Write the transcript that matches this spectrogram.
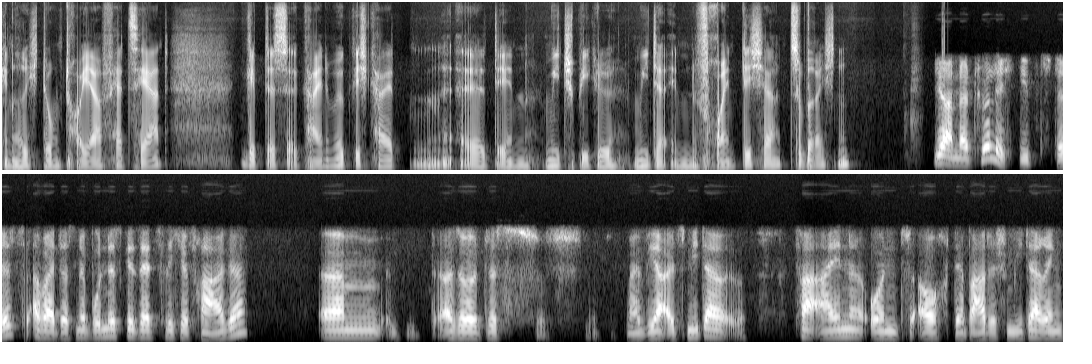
in Richtung teuer verzerrt. Gibt es äh, keine Möglichkeiten, den Mietspiegel MieterInnen freundlicher zu berechnen? Ja, natürlich gibt es das, aber das ist eine bundesgesetzliche Frage. Ähm, also das, wir als Mieterverein und auch der Badische Mieterring,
